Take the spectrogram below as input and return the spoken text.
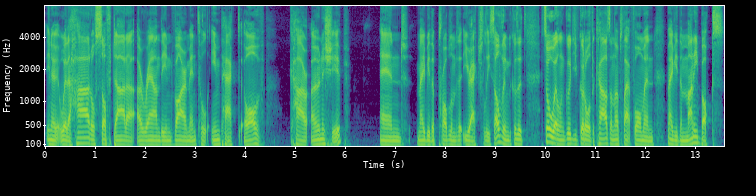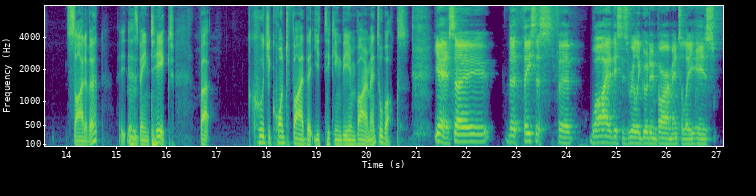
you know, whether hard or soft data around the environmental impact of car ownership and maybe the problem that you're actually solving because it's it's all well and good you've got all the cars on the platform and maybe the money box side of it mm. has been ticked but could you quantify that you're ticking the environmental box yeah so the thesis for why this is really good environmentally is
